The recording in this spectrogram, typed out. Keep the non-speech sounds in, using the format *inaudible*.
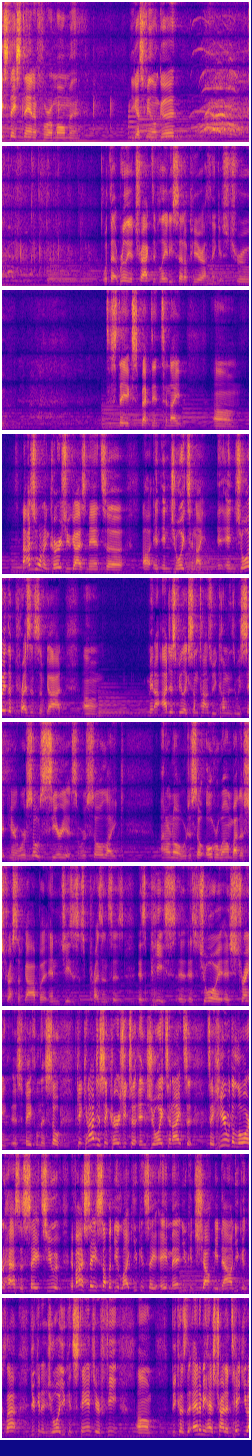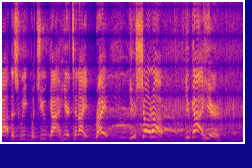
Hey, stay standing for a moment. You guys feeling good? What that really attractive lady said up here, I think, is true. To stay expectant tonight. Um, now, I just want to encourage you guys, man, to uh, enjoy tonight. enjoy the presence of God. Um, man, I, I, just feel like sometimes we come and we sit in here, we're so serious and we're so like, I don't know, we're just so overwhelmed by the stress of God. But in Jesus' presence is, is peace, is, is joy, is strength, is faithfulness. So, can, can I just encourage you to enjoy tonight, to, to hear what the Lord has to say to you? If, if I say something you like, you can say amen. You can shout me down. You can clap. You can enjoy. You can stand to your feet. Um, because the enemy has tried to take you out this week, but you got here tonight, right? You showed up. You got here.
